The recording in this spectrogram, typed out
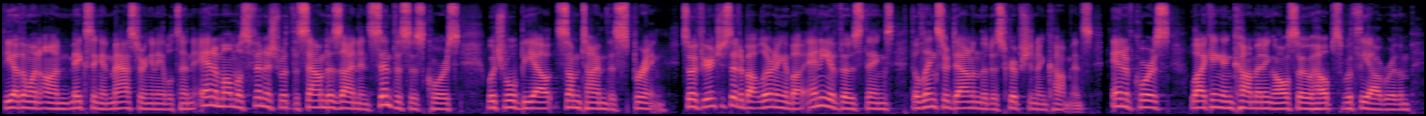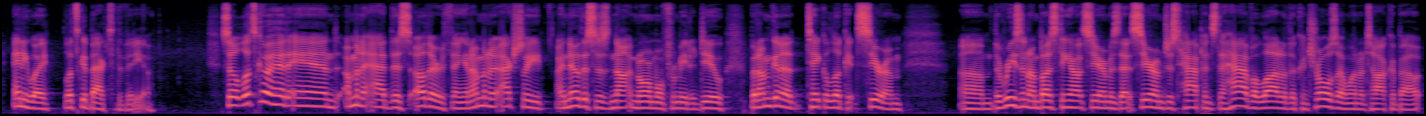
the other one on mixing and mastering in Ableton. And I'm almost finished with the sound design and synthesis course, which will be out sometime this spring. So if you're interested about learning about any of those things, the links are down in the description and comments. And of course, liking and commenting also helps with the algorithm. Anyway, let's get back to the video. So let's go ahead and I'm going to add this other thing. And I'm going to actually, I know this is not normal for me to do, but I'm going to take a look at Serum. Um, the reason I'm busting out Serum is that Serum just happens to have a lot of the controls I want to talk about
